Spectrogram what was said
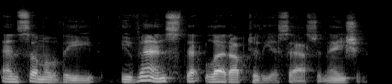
and some of the events that led up to the assassination.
